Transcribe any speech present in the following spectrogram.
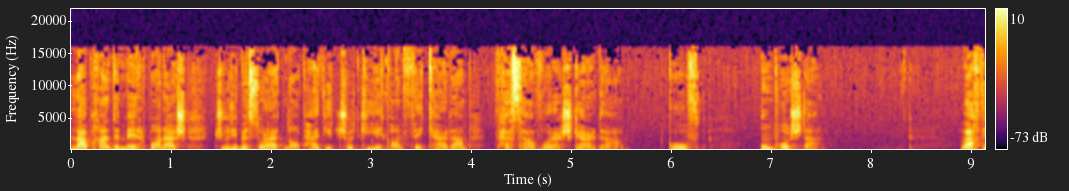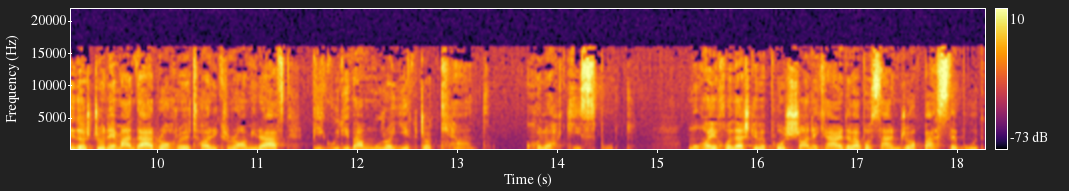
لبخند مهربانش جوری به سرعت ناپدید شد که یک آن فکر کردم تصورش کردم. گفت اون پشتن. وقتی داشت جلوی من در راهرو تاریک را می‌رفت بیگودی و مو را یکجا کند کلاه گیس بود موهای خودش که به پشت شانه کرده و با سنجاق بسته بود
